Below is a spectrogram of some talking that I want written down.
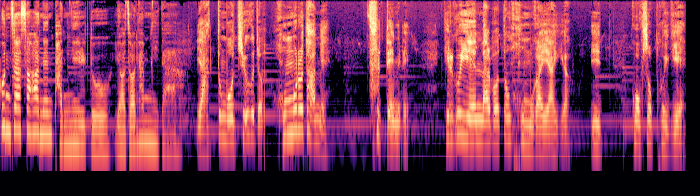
혼자서 하는 밭일도 여전합니다. 약도 못 치고 그저 호무로 담에 풀 때문에. 그리고 옛날부터 호무가 약이야. 이 곡석 포기에.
